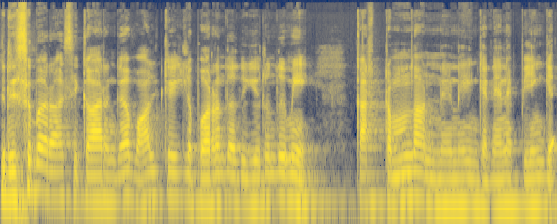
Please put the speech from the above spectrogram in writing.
ரிஷபராசிக்காரங்க வாழ்க்கையில் பிறந்தது இருந்துமே கஷ்டம் தான் நீங்கள் நினைப்பீங்க.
